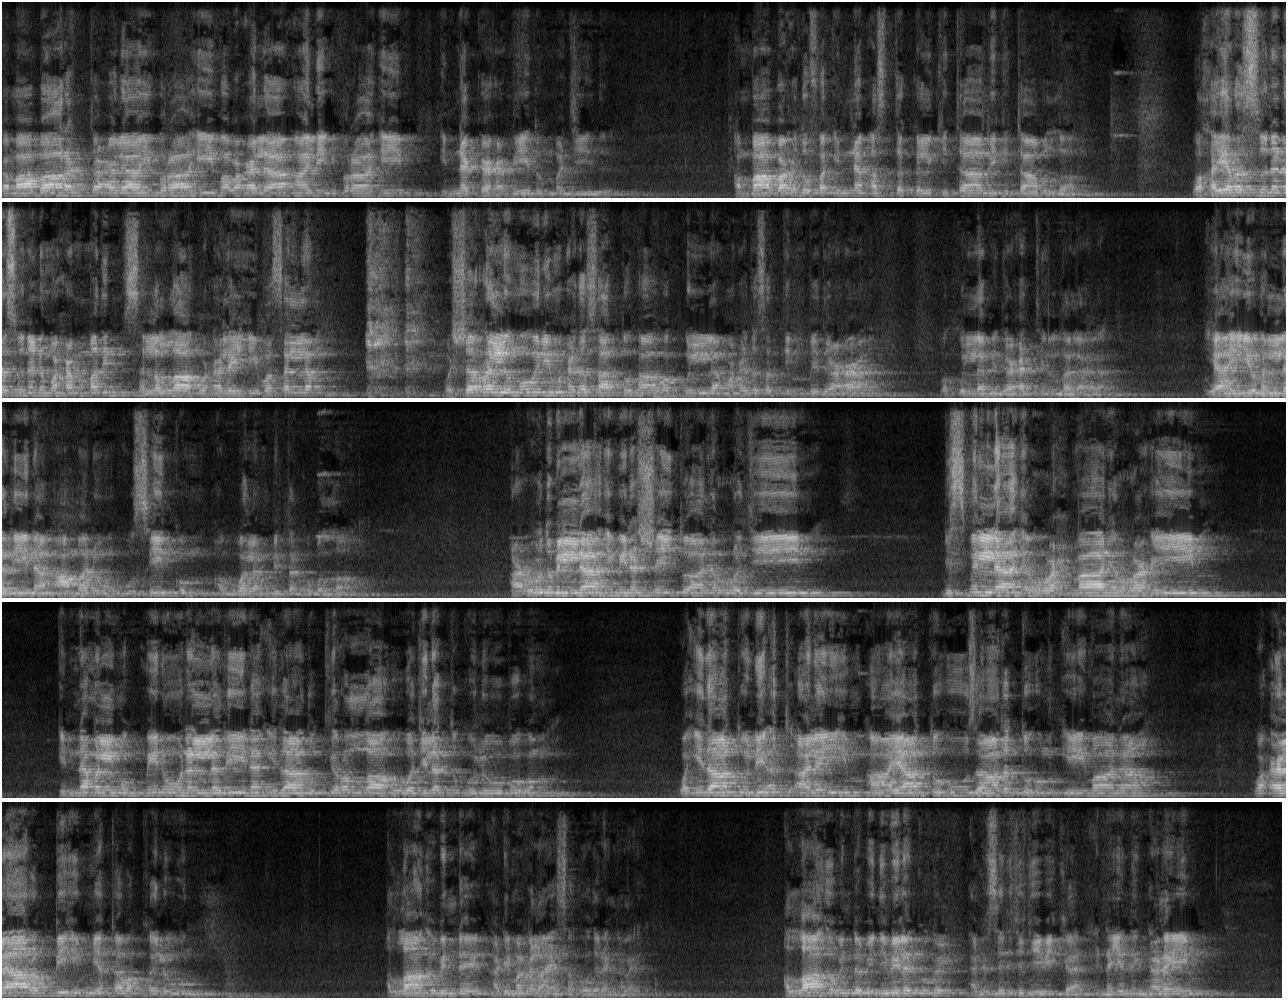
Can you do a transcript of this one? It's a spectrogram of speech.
كما باركت على إبراهيم وعلى آل إبراهيم إنك حميد مجيد أما بعد فإن أصدق الكتاب كتاب الله وخير السنن سنن محمد صلى الله عليه وسلم وشر الأمور محدثاتها وكل محدثة بدعة وكل بدعة ضلالة يا أيها الذين آمنوا أوصيكم أولا بتقوى الله أعوذ بالله من الشيطان الرجيم بسم الله الرحمن الرحيم إنما المؤمنون الذين إذا ذكر الله وجلت قلوبهم وإذا تلئت عليهم آياته زادتهم إيمانا وعلى ربهم يتوكلون അള്ളാഹുവിൻ്റെ അടിമകളായ സഹോദരങ്ങളെ അള്ളാഹുവിന്റെ വിധിവിലക്കുകൾ അനുസരിച്ച് ജീവിക്കാൻ എന്നെയും നിങ്ങളെയും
